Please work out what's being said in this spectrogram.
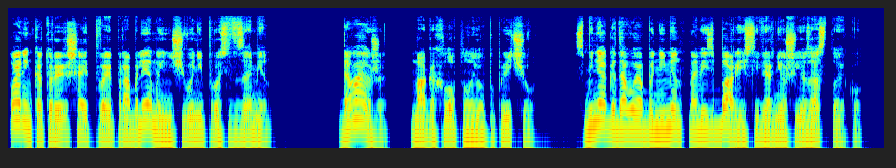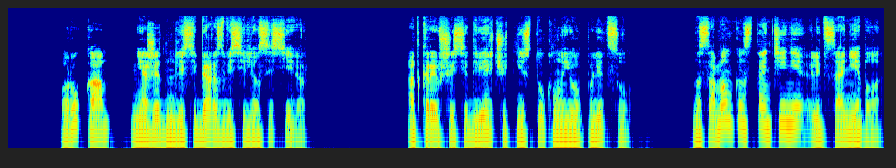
Парень, который решает твои проблемы и ничего не просит взамен. Давай уже, Мага хлопнул его по плечу. «С меня годовой абонемент на весь бар, если вернешь ее за стойку». «По рукам», — неожиданно для себя развеселился Север. Открывшаяся дверь чуть не стукнула его по лицу. На самом Константине лица не было.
